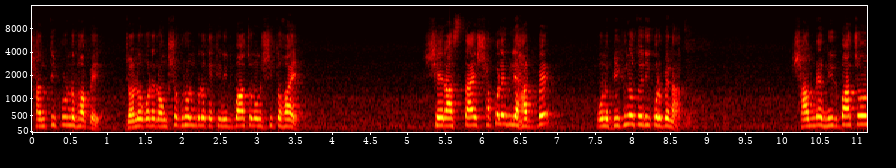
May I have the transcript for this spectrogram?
শান্তিপূর্ণভাবে জনগণের অংশগ্রহণমূলক একটি নির্বাচন অনুষ্ঠিত হয়, সে রাস্তায় সকলে মিলে হাঁটবে, কোনো বিঘ্ন তৈরি করবে না। সামনের নির্বাচন,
